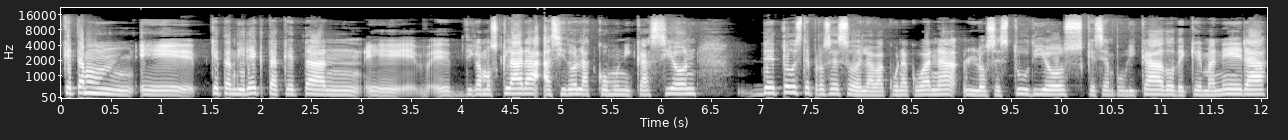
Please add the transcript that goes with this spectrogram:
qué tan eh, qué tan directa, qué tan eh, eh digamos clara ha sido la comunicación de todo este proceso de la vacuna cubana, los estudios que se han publicado, de qué manera,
